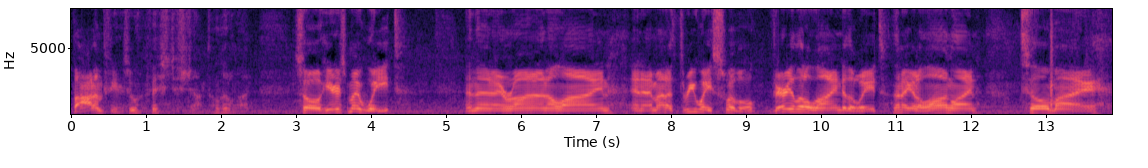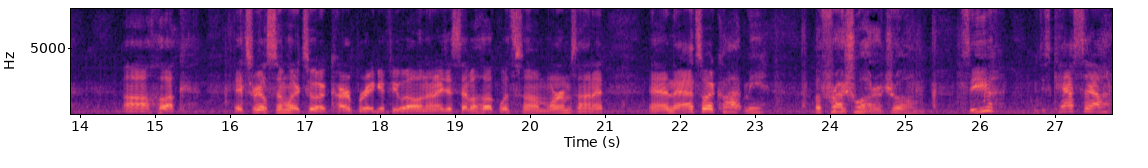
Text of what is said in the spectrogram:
bottom feeders. Ooh, fish just jumped, a little one. So here's my weight and then I run a line and I'm on a three-way swivel. Very little line to the weight. Then I get a long line till my uh, hook. It's real similar to a carp rig, if you will, and then I just have a hook with some worms on it. And that's what caught me, a freshwater drum. See? I just cast it out,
